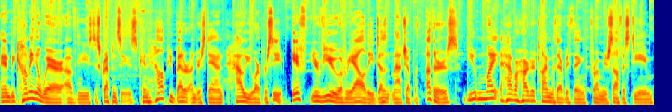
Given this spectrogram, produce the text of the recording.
And becoming aware of these discrepancies can help you better understand how you are perceived. If your view of reality doesn't match up with others, you might have a harder time with everything from your self esteem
